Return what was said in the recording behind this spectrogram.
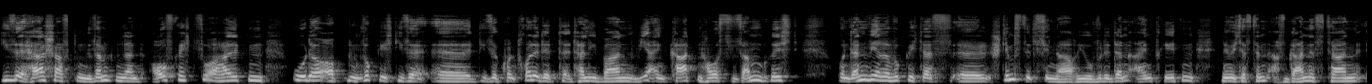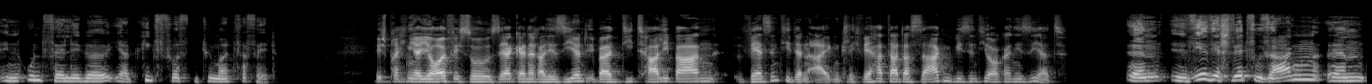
diese Herrschaft im gesamten Land aufrechtzuerhalten oder ob nun wirklich diese, äh, diese Kontrolle der Taliban wie ein Kartenhaus zusammenbricht. Und dann wäre wirklich das äh, schlimmste Szenario, würde dann eintreten, nämlich dass dann Afghanistan in unzählige ja, Kriegsfürstentümer zerfällt. Wir sprechen ja hier häufig so sehr generalisierend über die Taliban. Wer sind die denn eigentlich? Wer hat da das Sagen? Wie sind die organisiert? Ähm, sehr, sehr schwer zu sagen. Ähm,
